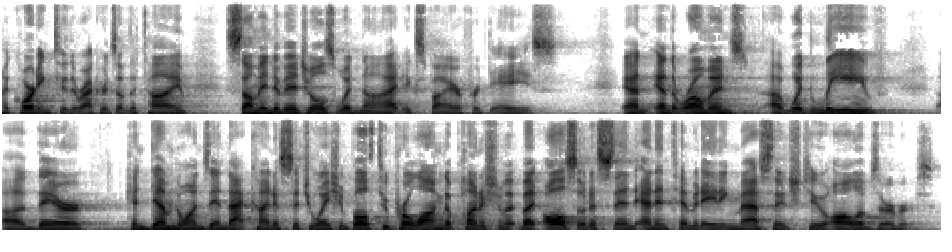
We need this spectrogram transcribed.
According to the records of the time, some individuals would not expire for days. And, and the Romans uh, would leave uh, their condemned ones in that kind of situation, both to prolong the punishment, but also to send an intimidating message to all observers.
